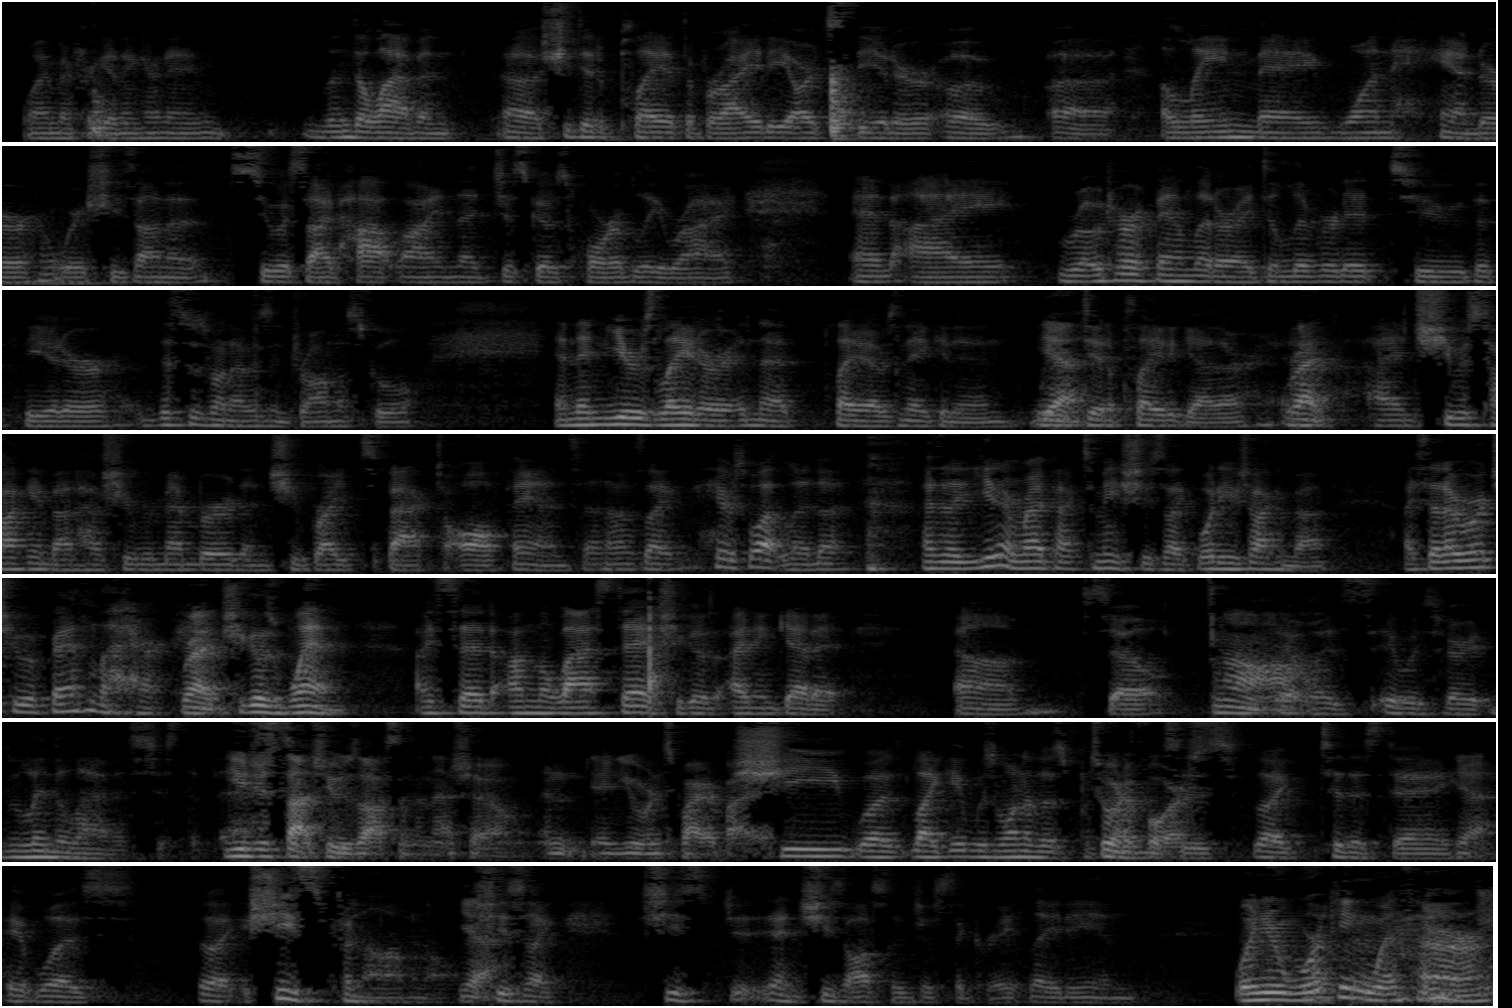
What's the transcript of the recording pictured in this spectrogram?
why am I forgetting her name? Linda Lavin. Uh, she did a play at the Variety Arts Theater of uh, Elaine May One Hander, where she's on a suicide hotline that just goes horribly awry. And I wrote her a fan letter. I delivered it to the theater. This was when I was in drama school. And then years later, in that play I was naked in, we Yeah. did a play together. And- Right. And she was talking about how she remembered and she writes back to all fans. And I was like, here's what, Linda. I said, you didn't write back to me. She's like, what are you talking about? I said, I wrote you a fan letter. Right. She goes, when? I said, on the last day. She goes, I didn't get it. Um, so Aw. it was it was very Linda Lavin's just the best. You just thought she was awesome in that show, and, and you were inspired by it. she was like it was one of those Tour de force. performances like to this day. Yeah. it was like she's phenomenal. Yeah. she's like she's and she's also just a great lady and When you're working with her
